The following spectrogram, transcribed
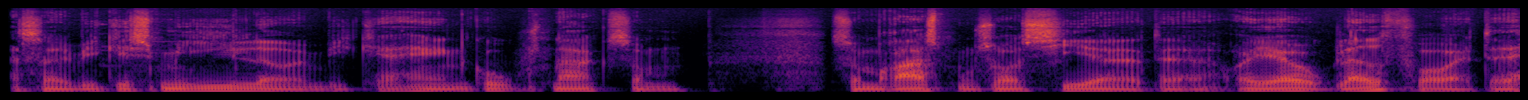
Altså, at vi kan smile, og vi kan have en god snak, som, som Rasmus også siger, at, øh, og jeg er jo glad for, at... øh,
